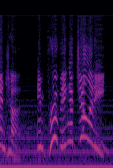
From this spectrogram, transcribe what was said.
Ninja! Improving agility!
